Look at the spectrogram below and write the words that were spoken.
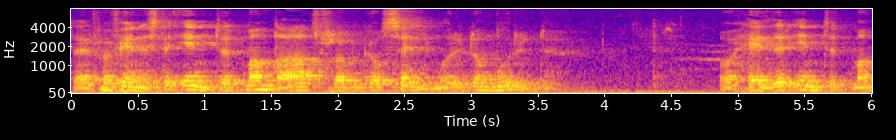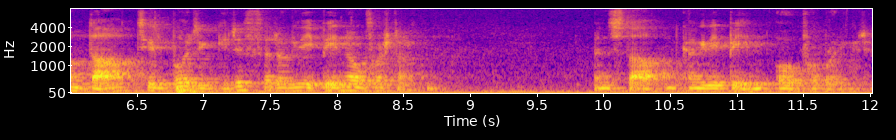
Derfor finnes det intet mandat fra å begå selvmord og mord og heller intet mandat til borgere for å gripe inn overfor staten. Men staten kan gripe inn overfor borgere.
